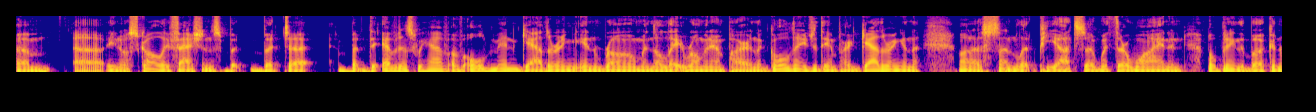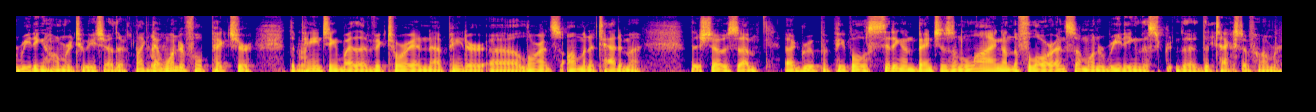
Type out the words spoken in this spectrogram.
um, uh, you know, scholarly fashions, but but. But the evidence we have of old men gathering in Rome in the late Roman Empire in the golden age of the empire, gathering in the on a sunlit piazza with their wine and opening the book and reading Homer to each other, like that wonderful picture, the painting by the Victorian uh, painter uh, Lawrence Alma-Tadema, that shows um, a group of people sitting on benches and lying on the floor, and someone reading the the, the text of Homer.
